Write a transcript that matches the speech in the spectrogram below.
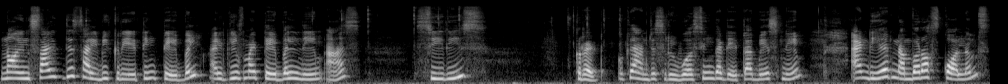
Now inside this I'll be creating table. I'll give my table name as series CRUD. Okay, I'm just reversing the database name and here number of columns.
